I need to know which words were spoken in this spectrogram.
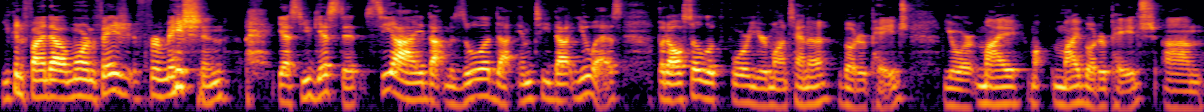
you can find out more information, yes, you guessed it, ci.missoula.mt.us, but also look for your Montana voter page, your My, my Voter page, um,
